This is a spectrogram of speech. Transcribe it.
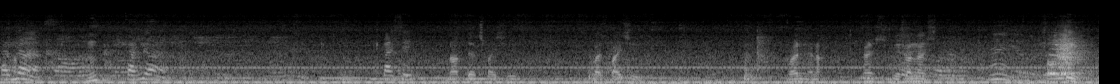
Spicy one. Hmm? Spicy one. Spicy. Not that spicy, but spicy. One enak. Nice. This one nice. Mm. Salty.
